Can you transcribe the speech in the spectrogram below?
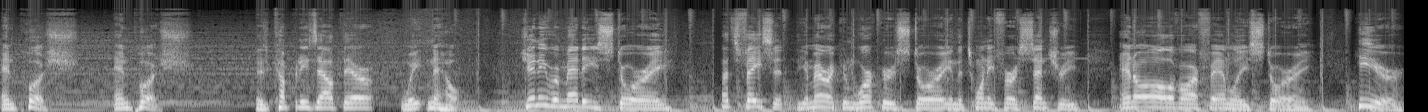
and push and push. There's companies out there waiting to help. Ginny Rometty's story, let's face it, the American worker's story in the 21st century, and all of our family's story here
